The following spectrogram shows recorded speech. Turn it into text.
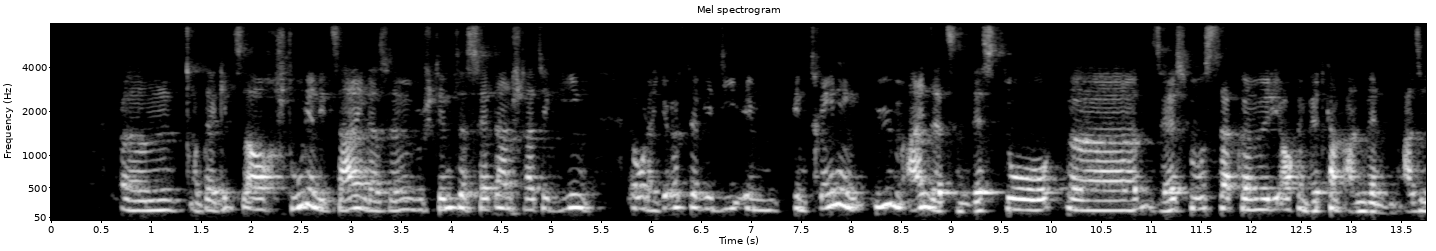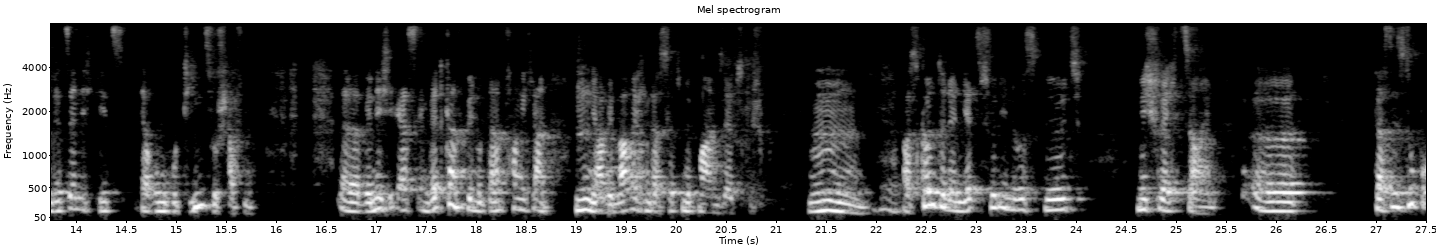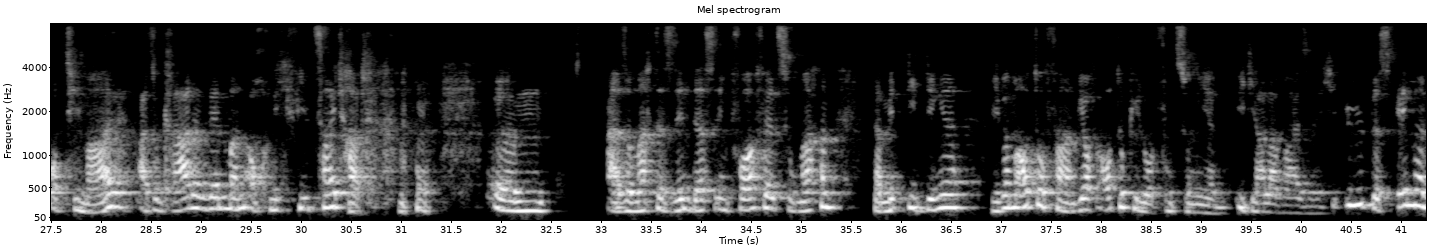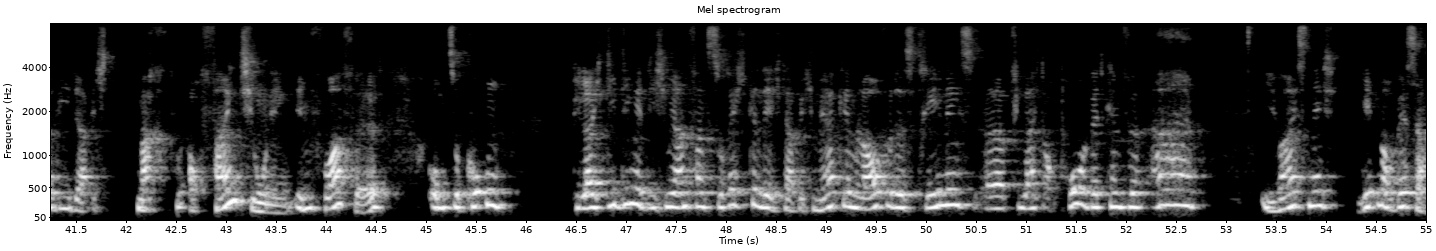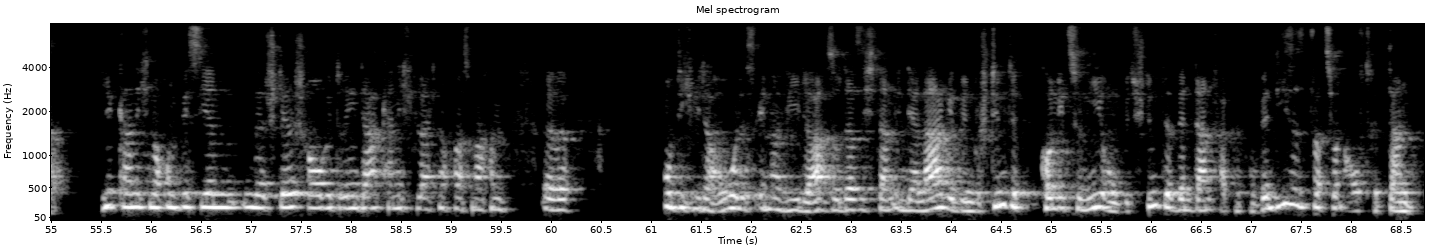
Ähm, und da gibt es auch Studien, die zeigen, dass wenn wir bestimmte Set an Strategien oder je öfter wir die im, im Training üben, einsetzen, desto äh, selbstbewusster können wir die auch im Wettkampf anwenden. Also letztendlich geht es darum, Routinen zu schaffen. Äh, wenn ich erst im Wettkampf bin und dann fange ich an, hm, ja, wie mache ich denn das jetzt mit meinem Selbstgespräch? Hm, was könnte denn jetzt für ein inneres Bild nicht schlecht sein? Äh, das ist suboptimal, also gerade wenn man auch nicht viel Zeit hat. ähm, also macht es Sinn, das im Vorfeld zu machen damit die Dinge wie beim Autofahren, wie auf Autopilot funktionieren, idealerweise. Ich übe es immer wieder. Ich mache auch Feintuning im Vorfeld um zu gucken, vielleicht die Dinge, die ich mir anfangs zurechtgelegt habe. Ich merke im Laufe des Trainings, äh, vielleicht auch Probewettkämpfe, ah, ich weiß nicht, geht noch besser. Hier kann ich noch ein bisschen eine Stellschraube drehen, da kann ich vielleicht noch was machen. Äh, und ich wiederhole es immer wieder, so dass ich dann in der Lage bin, bestimmte Konditionierung, bestimmte Wenn-Dann-Verknüpfung, wenn diese Situation auftritt, dann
